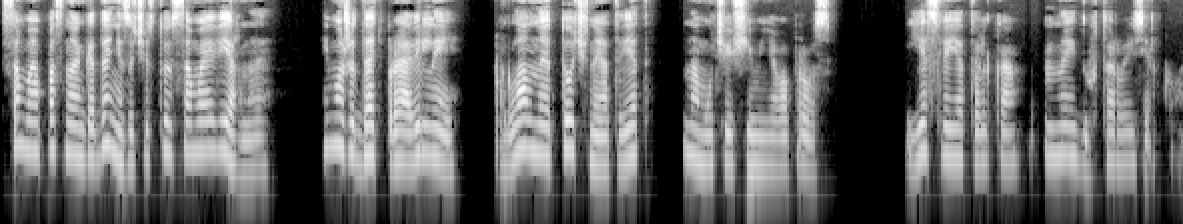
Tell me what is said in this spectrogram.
Самое опасное гадание зачастую самое верное и может дать правильный, а главное точный ответ на мучающий меня вопрос. Если я только найду второе зеркало.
